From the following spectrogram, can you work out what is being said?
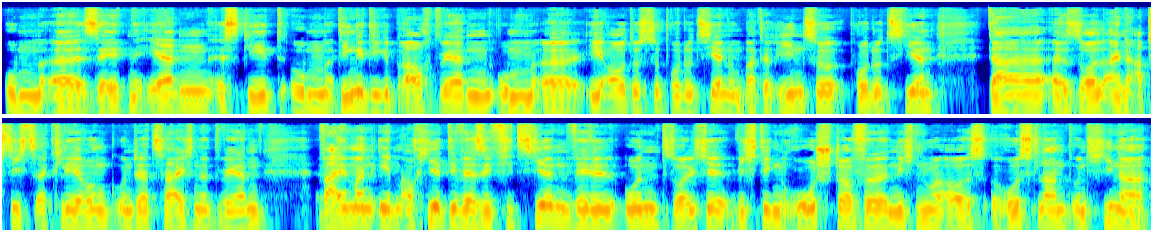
um äh, seltene Erden, es geht um Dinge, die gebraucht werden, um äh, E-Autos zu produzieren, um Batterien zu produzieren. Da äh, soll eine Absichtserklärung unterzeichnet werden, weil man eben auch hier diversifizieren will und solche wichtigen Rohstoffe nicht nur aus Russland und China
